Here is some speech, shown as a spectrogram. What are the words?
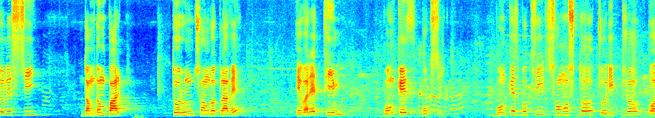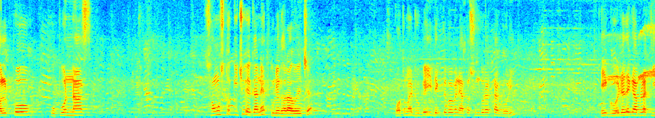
চলে এসেছি দমদম পার্ক। তরুণ সংঘ ক্লাবে এবারের থিম ব্যোমকেশ বক্সি। ব্যোমকেশ বক্সির সমস্ত চরিত্র, গল্প, উপন্যাস, সমস্ত কিছু এখানে তুলে ধরা হয়েছে। প্রথমে ঢুকেই দেখতে পাবেন এত সুন্দর একটা ঘড়ি। এই ঘড়িটা দেখে আপনারা কী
